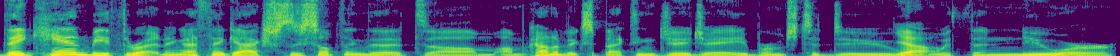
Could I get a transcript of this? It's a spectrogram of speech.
they can be threatening. I think actually something that um, I'm kind of expecting J.J. Abrams to do Yeah. with the newer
